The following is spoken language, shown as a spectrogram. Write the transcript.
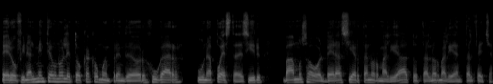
pero finalmente a uno le toca como emprendedor jugar una apuesta, decir, vamos a volver a cierta normalidad, a total normalidad en tal fecha.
